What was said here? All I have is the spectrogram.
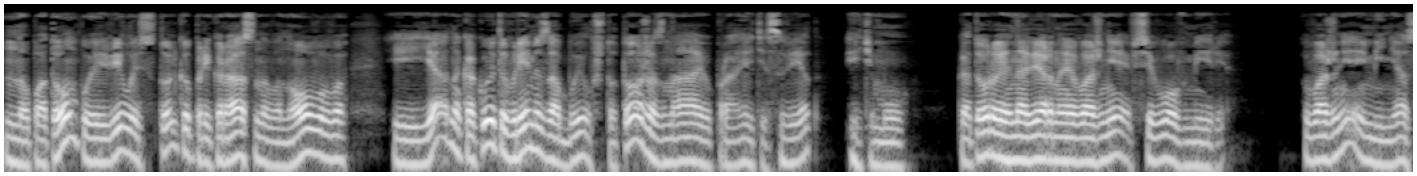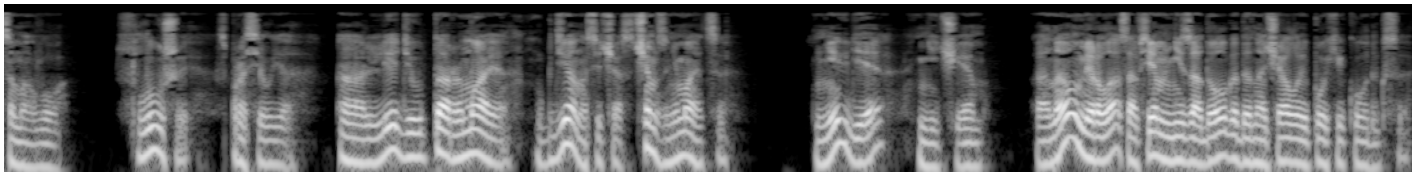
Но потом появилось столько прекрасного нового, и я на какое-то время забыл, что тоже знаю про эти свет и тьму, которые, наверное, важнее всего в мире. Важнее меня самого. Слушай, спросил я. А леди Утара Майя, где она сейчас? Чем занимается? Нигде, ничем. Она умерла совсем незадолго до начала эпохи кодекса.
